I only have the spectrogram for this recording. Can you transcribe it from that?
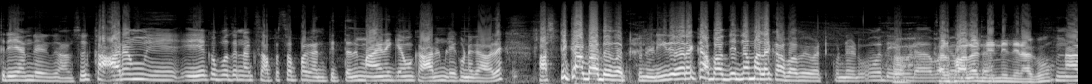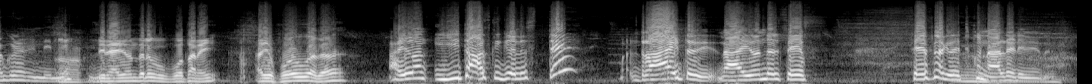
three hundred grams కారం వేయకపోతే నాకు సప్పసప్పగా అనిపిస్తుంది మా ఆయనకేమో కారం లేకుండా కావాలి. ఫస్ట్ కబాబే పట్టుకున్నాడు. ఇది వరకు కబాబ్ తిన్నా మళ్ళీ కబాబే పట్టుకున్నాడు. ఓ దేవుడా కలపాలని. నిండింది నాకు. నాకు కూడా నిండింది. దీని ఐదు వందలు పోతాయి అయ్యో పోవు కదా. ఐదు ఈ టాస్క్ గెలిస్తే డ్రా అవుతుంది. నా ఐదు వందలు సేఫ్. సేఫ్ లాగా తెచ్చుకున్నా ఆల్రెడీ నేను.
